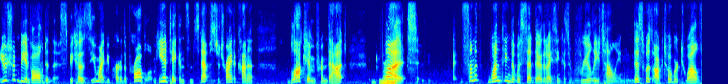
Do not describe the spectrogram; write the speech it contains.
you shouldn't be involved in this because you might be part of the problem. He had taken some steps to try to kind of block him from that. Right. But uh, some of the, one thing that was said there that I think is really telling. This was October 12th,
